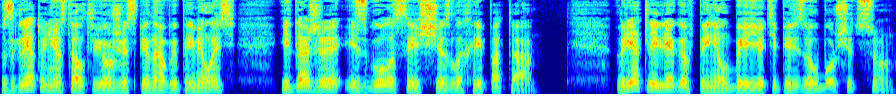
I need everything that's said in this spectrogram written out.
Взгляд у нее стал тверже, спина выпрямилась, и даже из голоса исчезла хрипота. Вряд ли Легов принял бы ее теперь за уборщицу.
